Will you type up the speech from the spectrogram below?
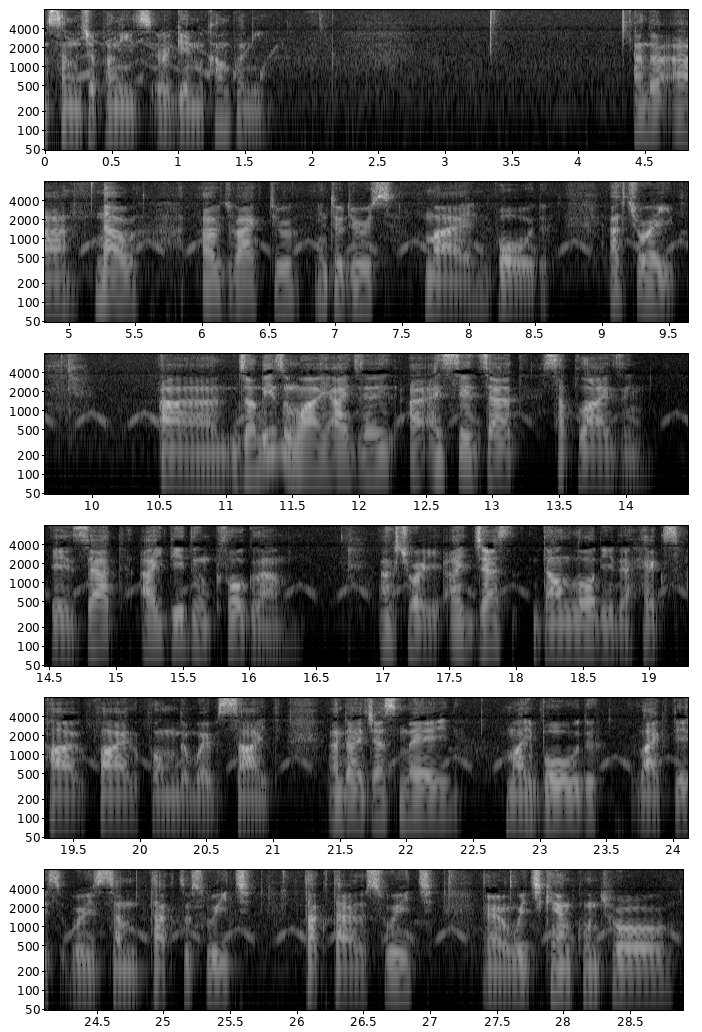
some Japanese game company. And now I would like to introduce my board. Actually, uh, the reason why I, I said that surprising is that I didn't program Actually, I just downloaded the hex file from the website and I just made my board like this with some tactile switch, tactile switch, uh, which can control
